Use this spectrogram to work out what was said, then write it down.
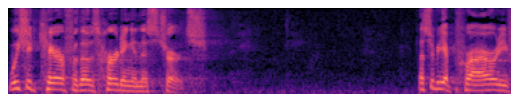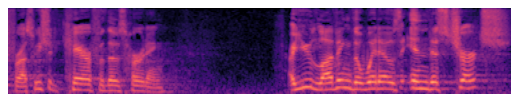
we should care for those hurting in this church. That should be a priority for us. We should care for those hurting. Are you loving the widows in this church?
